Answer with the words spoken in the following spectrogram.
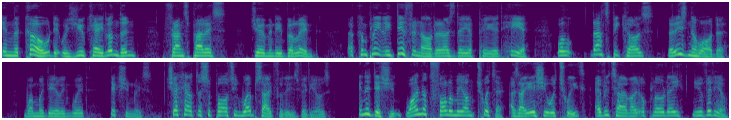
in the code it was UK London, France Paris, Germany Berlin. A completely different order as they appeared here. Well that's because there is no order when we're dealing with dictionaries. Check out the supporting website for these videos. In addition, why not follow me on Twitter as I issue a tweet every time I upload a new video.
